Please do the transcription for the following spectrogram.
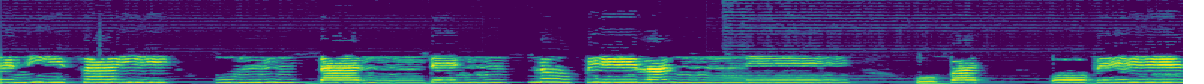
එනිසයි උන් දන් දෙන් නොපෙලන්නේ ඔබත් ඔබේ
